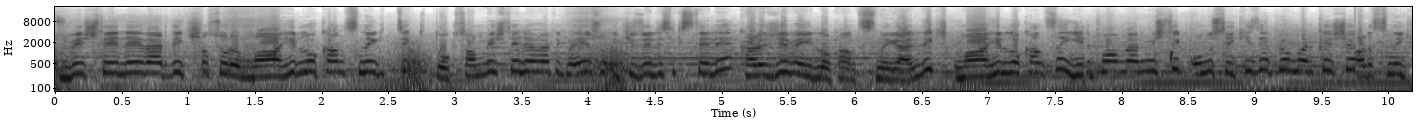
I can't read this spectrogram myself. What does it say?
35 TL'ye verdik. Sonra Mahir lokantasına gittik. 95 TL verdik ve en son 258 TL Karacabey lokantasına geldik. Mahir lokantasına 7 puan vermiştik. Onu 8 yapıyorum arkadaşlar. Arasında 2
